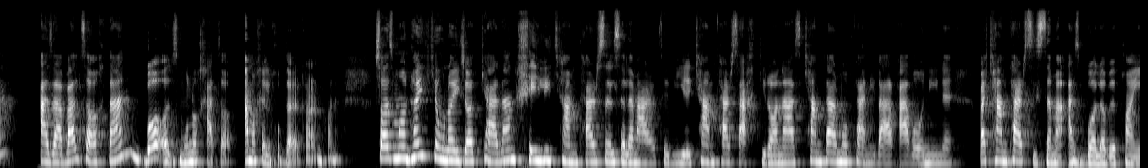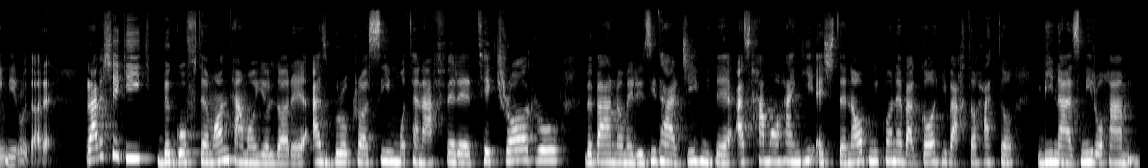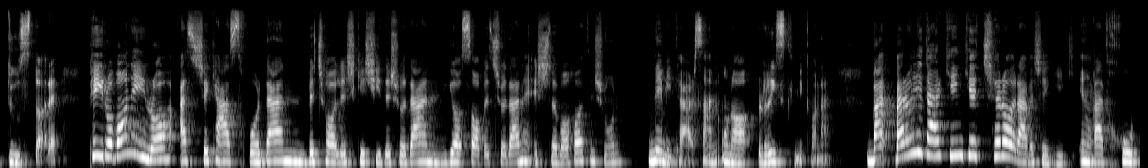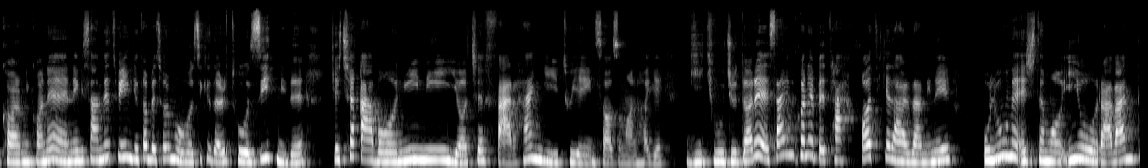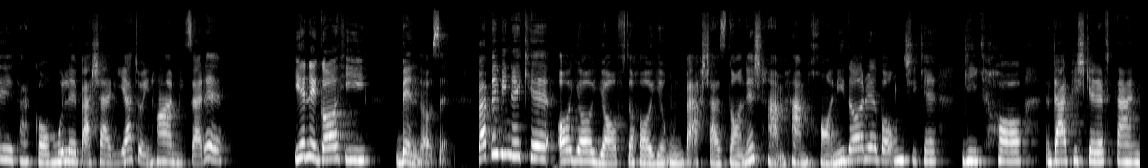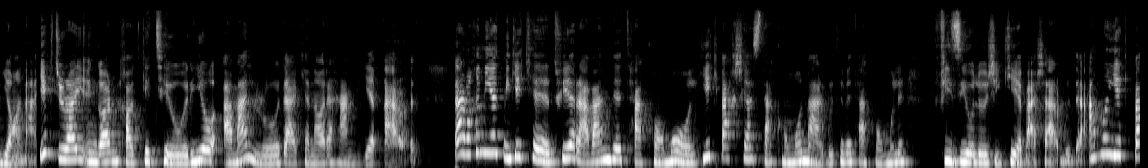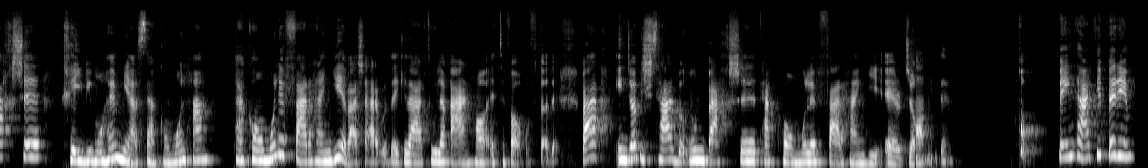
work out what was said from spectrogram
از اول ساختن با آزمون و خطا. اما خیلی خوب داره کار می‌کنه. سازمان هایی که اونا ایجاد کردن خیلی کمتر سلسله مراتبیه کمتر سختگیرانه است کمتر مبتنی بر قوانینه و کمتر سیستم از بالا به پایینی رو داره. روش گیک به گفتمان تمایل داره از بروکراسی متنفر تکرار رو به برنامه ریزی ترجیح میده از هماهنگی اجتناب می‌کنه و گاهی وقتا حتی بینظمی رو هم دوست داره. پیروان این راه از شکست خوردن به چالش کشیده شدن یا ثابت شدن اشتباهاتشون نمیترسن اونا ریسک می‌کنن. برای درک اینکه چرا روش گیک اینقدر خوب کار می‌کنه نویسنده توی این کتاب به طور موازی که داره توضیح میده که چه قوانینی یا چه فرهنگی توی این سازمان های گیک وجود داره سعی می‌کنه به تحقیقاتی که در زمینه علوم اجتماعی و روند تکامل بشریت و اینها هم میگذره یه نگاهی بندازه. و ببینه که آیا یافته های اون بخش از دانش هم همخانی داره با اون چی که گیک ها در پیش گرفتن یا نه. یک جورایی انگار می‌خواد که تئوری و عمل رو در کنار همدیگه قرار بده. در واقع میاد میگه که توی روند تکامل یک بخشی از تکامل مربوط به تکامل فیزیولوژیکی بشر بوده. اما یک بخش خیلی مهمی از تکامل هم تکامل فرهنگی بشر بوده که در طول قرنها اتفاق افتاده و اینجا بیشتر به اون بخش تکامل فرهنگی ارجاع میده. خب به این ترتیب بریم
